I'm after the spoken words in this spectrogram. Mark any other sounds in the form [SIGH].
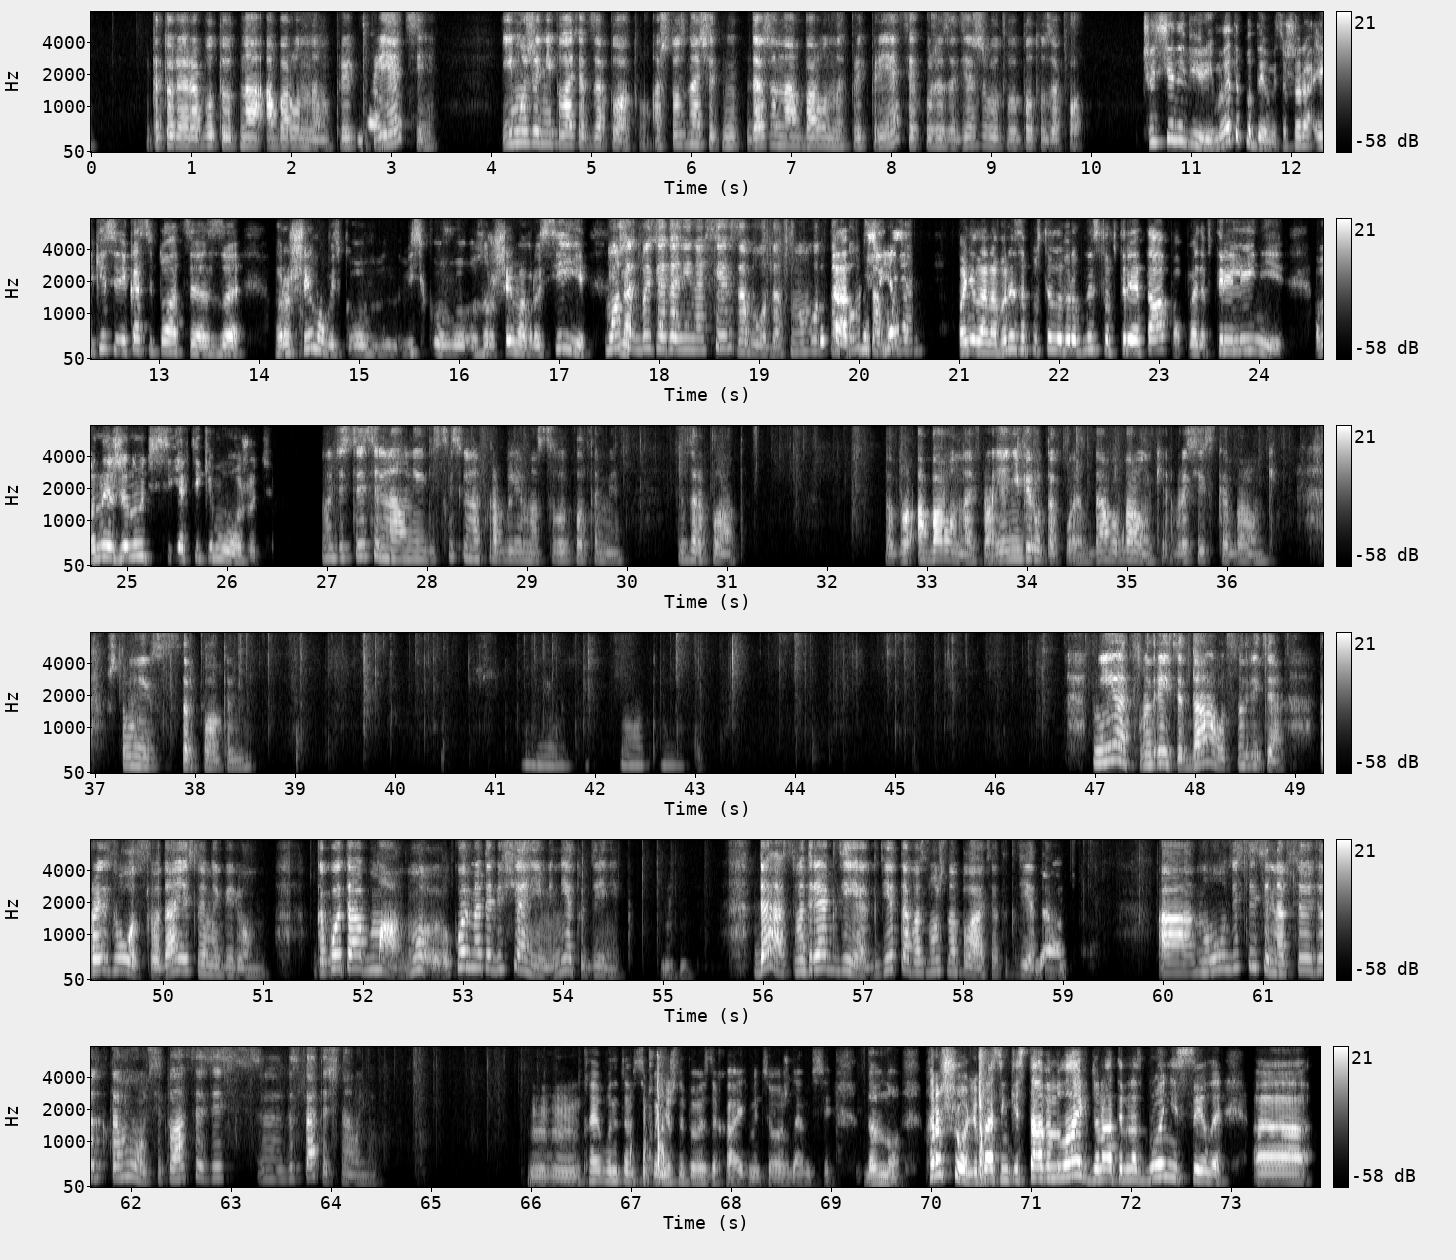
которые работают на оборонном предприятии, им уже не платят зарплату. А что значит, даже на оборонных предприятиях уже задерживают выплату зарплат? Щось я не вірю. йому. Давайте подивимося, що ра- якісь, яка ситуація з грошима, військо, військо, з грошима в Росії. Может быть, это не на всех заводах, но вот Да, на том потому что я- заводе. Пані Лена, вони запустили виробництво в три етапи, пам'ятаєте, в три лінії. Вони женуть всі- як тільки можуть. Ну, действительно, у них действительно проблема с выплатами зарплат. В оборонной, про- я не беру такое, да, в оборонке, в российской оборонке. Что у них с зарплатами? Нет, смотрите, да, вот смотрите, производство, да, если мы берем, какой-то обман, ну, кормят обещаниями, нету денег. Мгм. Да, смотря где. Где-то, возможно, платят, где-то. Да. А, ну, действительно, все идет к тому. Ситуация здесь э, достаточно у них. Угу. Хай вони там всі, звісно, повиздихають. Ми цього ждемо всі давно. Хорошо, любесеньки, ставимо лайк, донатимо на Збройні Сили. Е,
